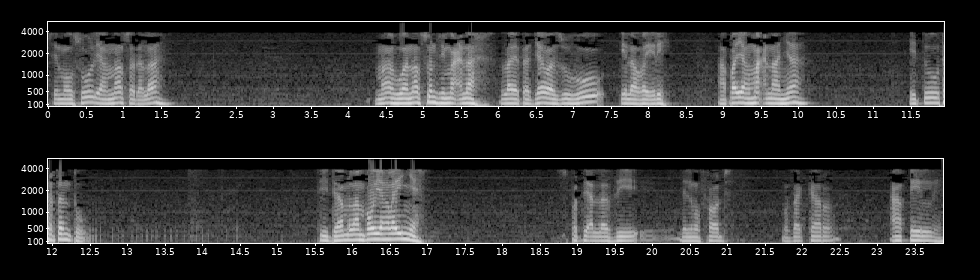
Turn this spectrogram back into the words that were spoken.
Isim yang nas adalah ma huwa nafsun fi ma'nah la yatajawazuhu ila ghairih. Apa yang maknanya itu tertentu. Tidak melampaui yang lainnya. Seperti allazi lil mufrad muzakkar aqil.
